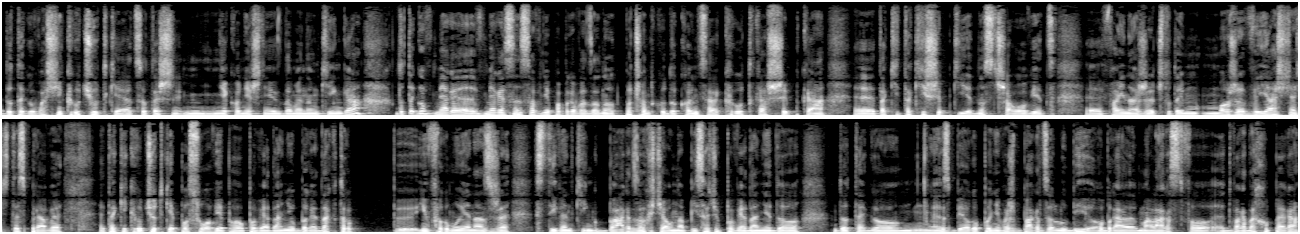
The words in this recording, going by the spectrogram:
Do tego właśnie króciutkie, co też niekoniecznie jest domeną Kinga. Do tego w miarę, w miarę sensownie poprowadzone od początku do końca. Krótka, szybka, taki, taki szybki jednostrzałowiec fajna rzecz. Tutaj może wyjaśniać tę sprawę e, takie króciutkie posłowie po opowiadaniu, bo redaktor informuje nas, że Stephen King bardzo chciał napisać opowiadanie do, do tego mm, zbioru, ponieważ bardzo lubi obra malarstwo Edwarda Hoppera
